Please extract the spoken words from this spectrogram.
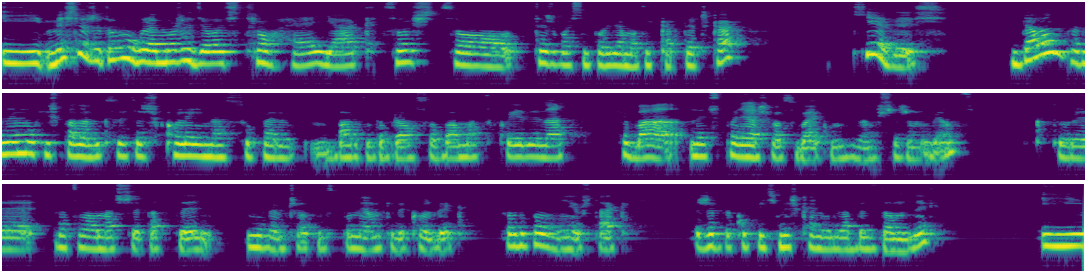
I myślę, że to w ogóle może działać trochę jak coś, co też właśnie powiedziałam o tych karteczkach. Kiedyś dałam pewnemu Hiszpanowi, który też kolejna super, bardzo dobra osoba, matko jedyna, chyba najwspanialsza osoba, jaką znam, szczerze mówiąc, który pracował na szczytaty, nie wiem, czy o tym wspomniałam kiedykolwiek, prawdopodobnie już tak, żeby kupić mieszkanie dla bezdomnych. I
